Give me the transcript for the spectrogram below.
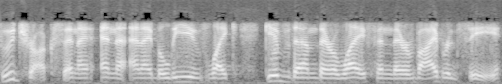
food trucks, and I and and I believe like give them their life and their vibrancy.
